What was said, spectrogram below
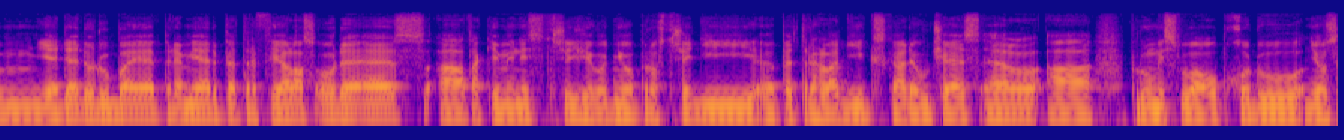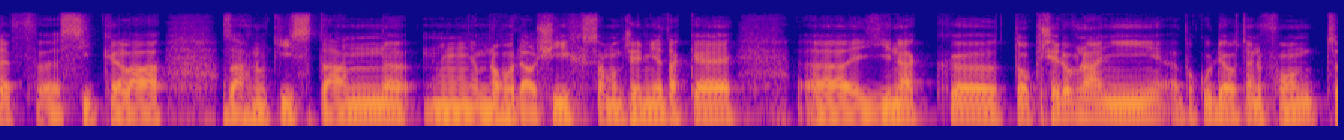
um, jede do Dubaje premiér Petr Fiala z ODS a taky ministři životního prostředí Petr Hladík z KDU ČSL a průmyslu a obchodu Josef Síkela zahnutí stan, mnoho dalších samozřejmě také. Uh, jinak uh, to přirovnání, pokud jde o ten fond,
